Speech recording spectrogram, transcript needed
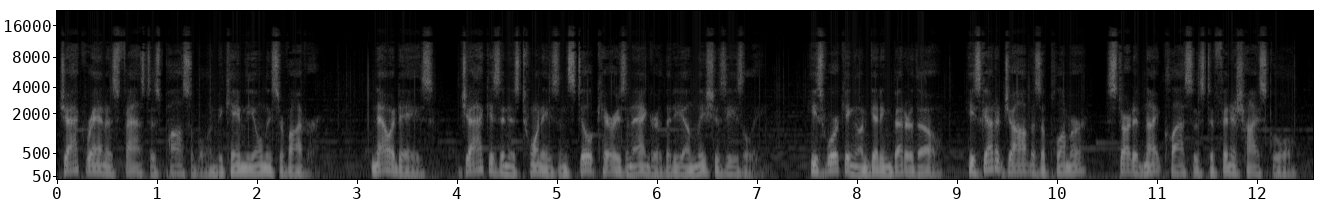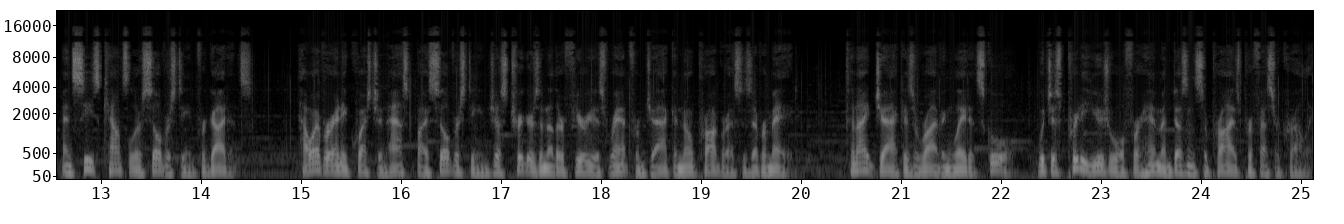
Jack ran as fast as possible and became the only survivor. Nowadays, Jack is in his 20s and still carries an anger that he unleashes easily. He's working on getting better though. He's got a job as a plumber, started night classes to finish high school, and sees counselor Silverstein for guidance. However, any question asked by Silverstein just triggers another furious rant from Jack and no progress is ever made. Tonight Jack is arriving late at school, which is pretty usual for him and doesn't surprise Professor Crowley.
